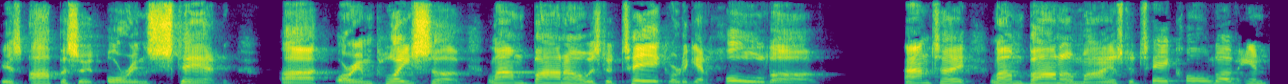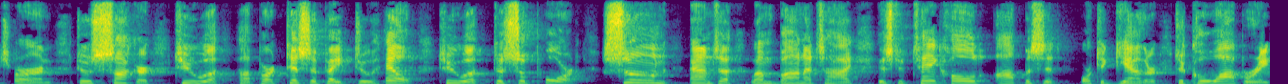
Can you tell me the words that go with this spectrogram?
is opposite or instead. Uh, or in place of. Lambano is to take or to get hold of. Ante lambanomai is to take hold of in turn, to succor, to uh, uh, participate, to help, to, uh, to support. Soon ante lambanatai is to take hold opposite or together, to cooperate,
